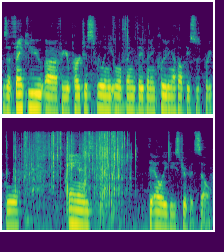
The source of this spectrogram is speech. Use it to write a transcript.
This is a thank you uh, for your purchase. Really neat little thing that they've been including. I thought these was pretty cool. And the LED strip itself.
